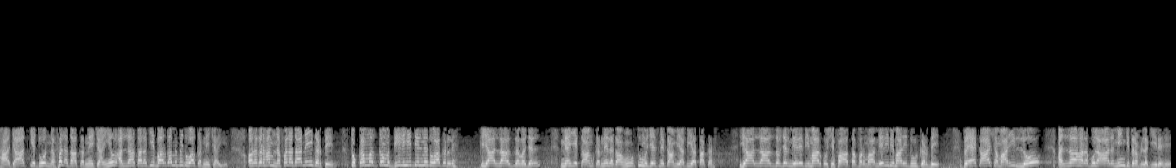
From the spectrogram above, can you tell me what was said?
حاجات کے دو نفل ادا کرنے چاہیے اور اللہ تعالیٰ کی بارگاہ میں بھی دعا کرنی چاہیے۔ اور اگر ہم نفل ادا نہیں کرتے تو کم از کم دل ہی دل میں دعا کر لیں کہ یا اللہ عز و جل میں یہ کام کرنے لگا ہوں، تو مجھے اس میں کامیابی عطا کر۔ یا اللہ عز و جل میرے بیمار کو شفا عطا فرما، میری بیماری دور کر دے۔ تو اے کاش ہماری لو اللہ رب العالمین کی طرف لگی رہے۔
